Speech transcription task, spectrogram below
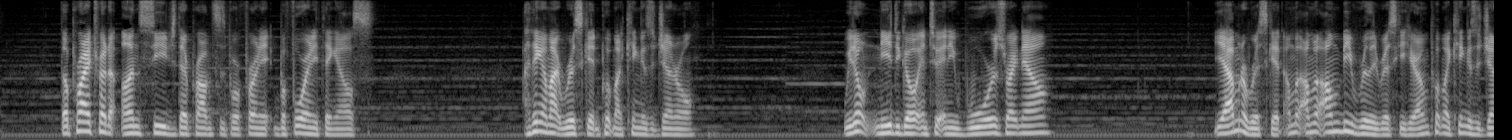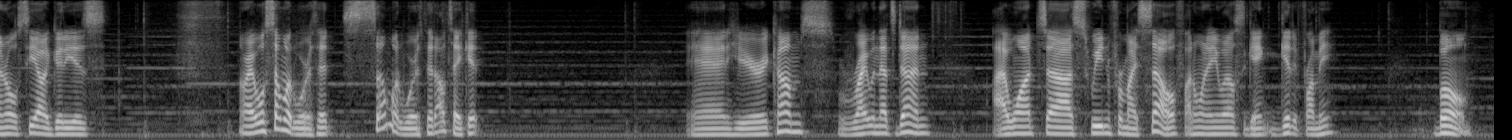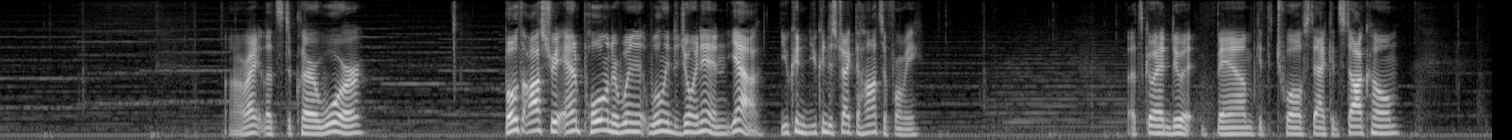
They'll probably try to unsiege their provinces before, any, before anything else. I think I might risk it and put my king as a general. We don't need to go into any wars right now. Yeah, I'm going to risk it. I'm, I'm, I'm going to be really risky here. I'm going to put my king as a general, see how good he is. All right, well, somewhat worth it. Somewhat worth it. I'll take it. And here it comes. Right when that's done. I want uh, Sweden for myself. I don't want anyone else to get it from me. Boom. All right, let's declare war. Both Austria and Poland are willing to join in. Yeah, you can you can distract the Hansa for me. Let's go ahead and do it. Bam, get the 12 stack in Stockholm.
